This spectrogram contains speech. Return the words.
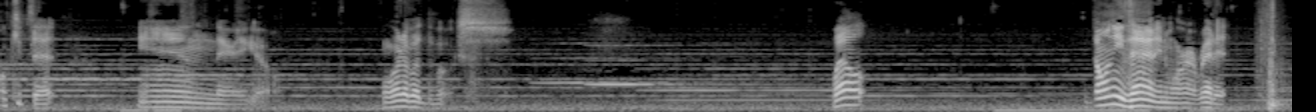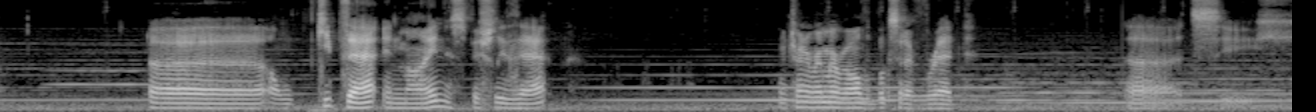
I'll keep that. And there you go. What about the books? Well, don't need that anymore. I read it. Uh, I'll keep that in mind, especially that. I'm trying to remember all the books that I've read. Uh, let's see.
